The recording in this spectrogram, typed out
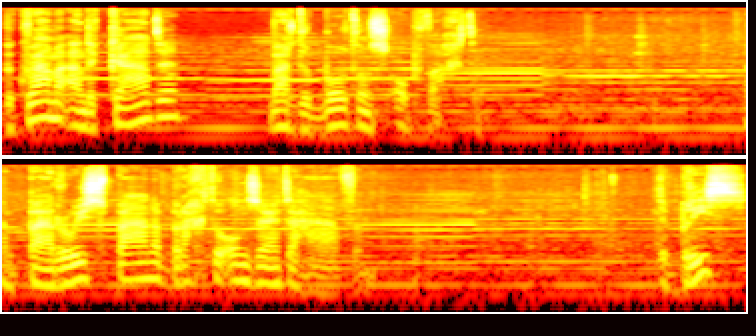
We kwamen aan de kade waar de boot ons opwachtte. Een paar roeispanen brachten ons uit de haven. De bries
